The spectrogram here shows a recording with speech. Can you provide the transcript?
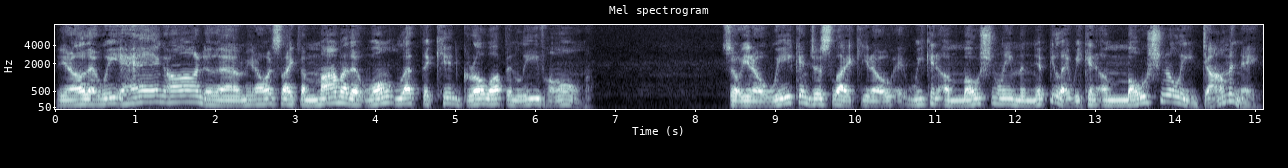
you know, that we hang on to them. You know, it's like the mama that won't let the kid grow up and leave home. So, you know, we can just like, you know, we can emotionally manipulate, we can emotionally dominate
